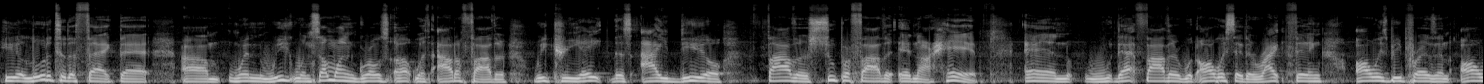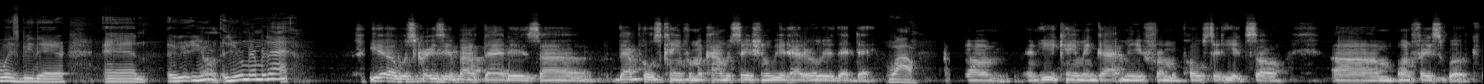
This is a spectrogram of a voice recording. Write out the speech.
He alluded to the fact that um, when we when someone grows up without a father, we create this ideal father, super father in our head. And that father would always say the right thing, always be present, always be there. And you, you remember that? Yeah, what's crazy about that is uh, that post came from a conversation we had had earlier that day. Wow. Um, and he came and got me from a post that he had saw um, on Facebook,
